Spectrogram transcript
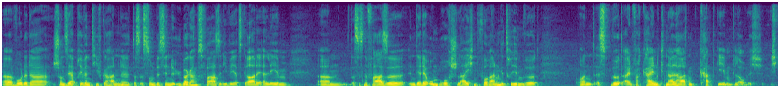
äh, wurde da schon sehr präventiv gehandelt. Das ist so ein bisschen eine Übergangsphase, die wir jetzt gerade erleben. Ähm, das ist eine Phase, in der der Umbruch schleichend vorangetrieben wird. Und es wird einfach keinen knallharten Cut geben, glaube ich. Ich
